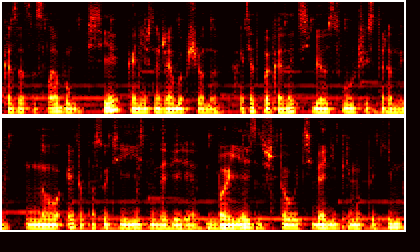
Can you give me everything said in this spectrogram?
казаться слабым. Все, конечно же, обобщенно, хотят показать себя с лучшей стороны. Но это, по сути, и есть недоверие. Боязнь, что тебя не примут таким,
